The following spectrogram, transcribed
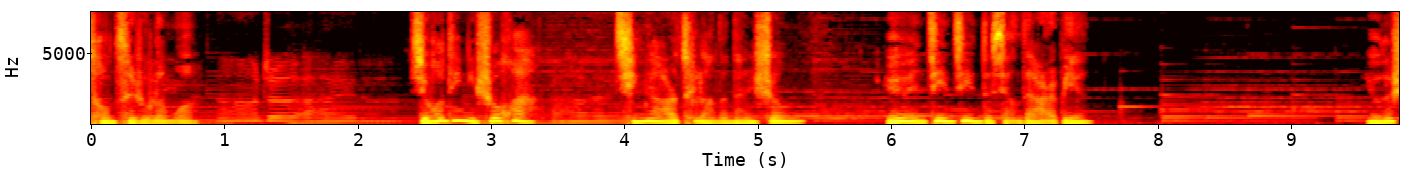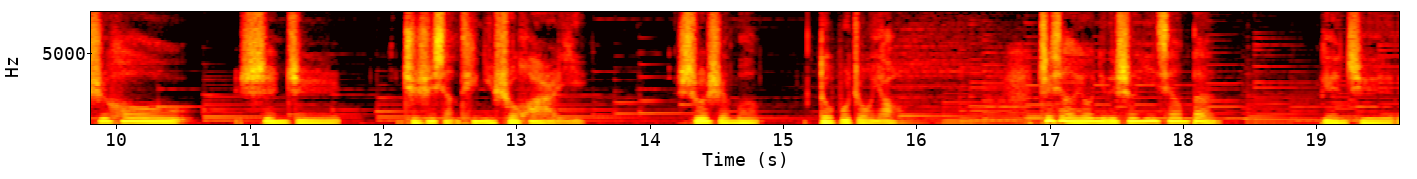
从此入了魔。喜欢听你说话，清亮而脆朗的男声，远远近近的响在耳边。有的时候，甚至只是想听你说话而已，说什么都不重要，只想有你的声音相伴，便觉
